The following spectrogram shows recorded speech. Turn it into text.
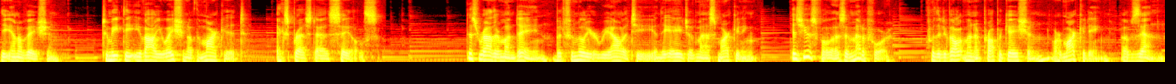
the innovation to meet the evaluation of the market expressed as sales. This rather mundane but familiar reality in the age of mass marketing is useful as a metaphor for the development and propagation or marketing of Zen.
